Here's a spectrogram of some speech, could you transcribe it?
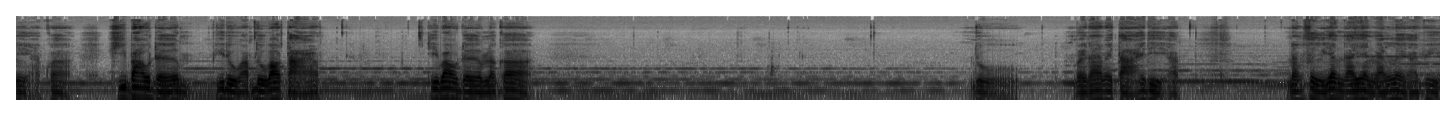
นี่ครับก็ขี้เบ้าเดิม พี่ดูครับดูเบ้าตาครับขี้เบ้าเดิมแล้วก็ ดูใบหน้าใบตาให้ดีครับ หนังสือยังไงอย่างนั้นเลยครับพี่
